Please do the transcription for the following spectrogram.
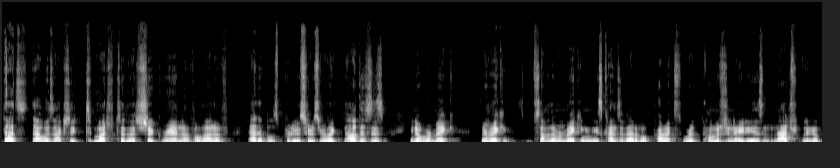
that's that was actually t- much to the chagrin of a lot of edibles producers who were like, no, this is you know we're make they're making some of them are making these kinds of edible products where homogeneity isn't naturally you know,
